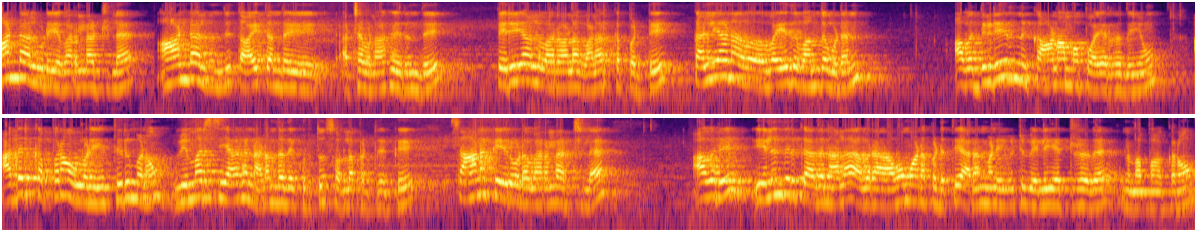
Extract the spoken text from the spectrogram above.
ஆண்டாளுடைய வரலாற்றில் ஆண்டாள் வந்து தாய் தந்தை அற்றவளாக இருந்து பெரியாழ்வாரால் வளர்க்கப்பட்டு கல்யாண வயது வந்தவுடன் அவள் திடீர்னு காணாமல் போயிடுறதையும் அதற்கப்புறம் அவளுடைய திருமணம் விமர்சையாக நடந்ததை குறித்தும் சொல்லப்பட்டிருக்கு. சாணக்கியரோட வரலாற்றில் அவர் எழுந்திருக்காதனால அவரை அவமானப்படுத்தி அரண்மனை விட்டு வெளியேற்றுறத நம்ம பார்க்குறோம்.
